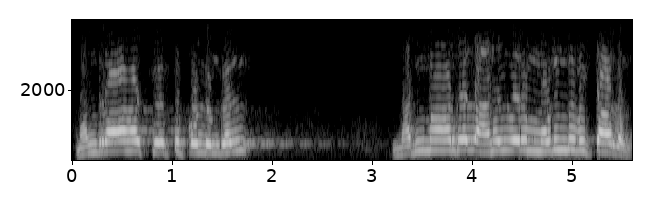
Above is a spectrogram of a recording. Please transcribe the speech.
நன்றாக கேட்டுக் கொள்ளுங்கள். நபிமார்கள் அனைவரும் முடிந்து விட்டார்கள்.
